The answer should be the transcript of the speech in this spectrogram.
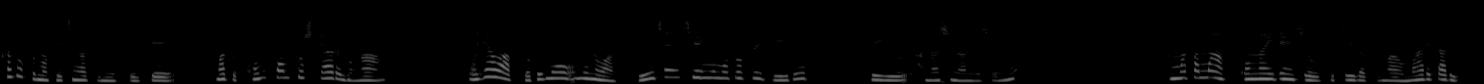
家族の哲学について、まず根本としてあるのが、親は子供を産むのは偶然性に基づいているっていう話なんですよね。たまたまこんな遺伝子を受け継いだ子が生まれたり、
